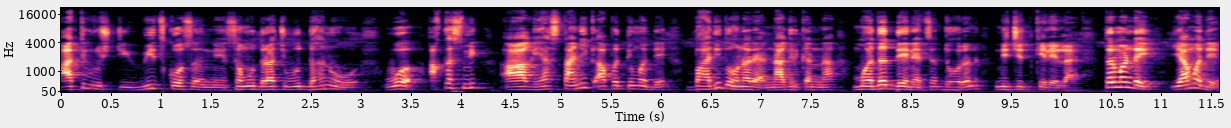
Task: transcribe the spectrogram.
अतिवृष्टी वीज कोसळणे समुद्राचे उद्धान व व आकस्मिक आग ह्या स्थानिक आपत्तीमध्ये बाधित होणाऱ्या नागरिकांना मदत देण्याचं धोरण निश्चित केलेलं आहे. तर मंडळी यामध्ये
